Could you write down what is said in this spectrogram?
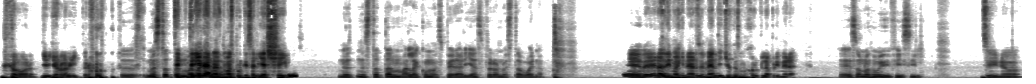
Bueno, yo, yo no la vi, pero Eh, no está tan ten- mala tenía ganas, como- nomás porque salía Sheamus. no, no está tan mala como esperarías, pero no está buena. Eh, era de imaginarse, me han dicho que es mejor que la primera. Eso no es muy difícil. Sí, no.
